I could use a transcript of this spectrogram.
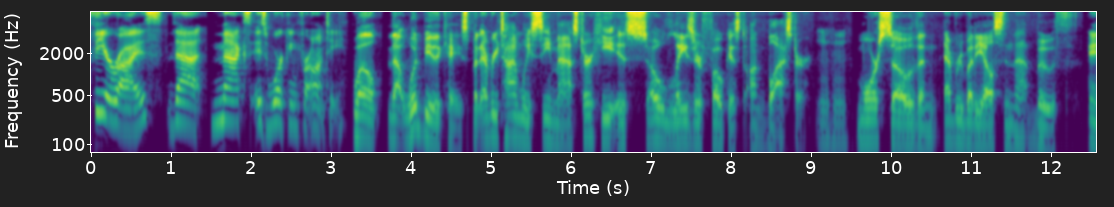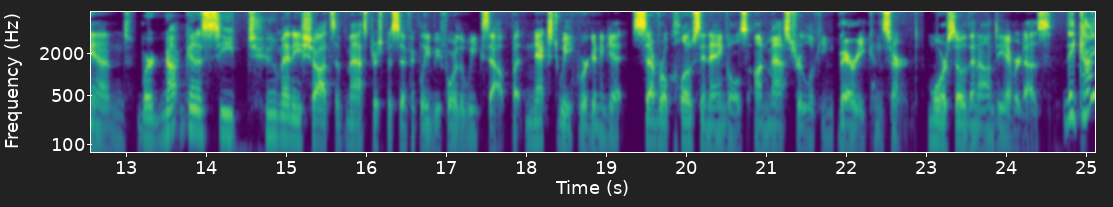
theorize that Max is working for Auntie. Well, that would be the case, but every time we see Master, he is so laser focused on Blaster. Mm-hmm. More so than everybody else in that booth. And we're not going to see too many shots of Master specifically before the week's out, but next week we're going to get several close in angles on Master looking very concerned, more so than Auntie ever does. They kind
